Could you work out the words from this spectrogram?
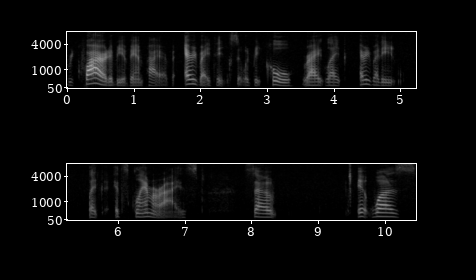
require to be a vampire, but everybody thinks it would be cool, right? Like everybody like it's glamorized. So it was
